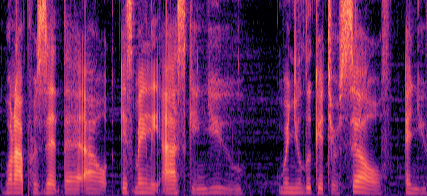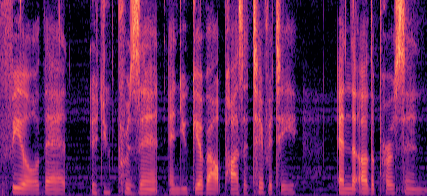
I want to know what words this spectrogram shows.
when i present that out it's mainly asking you when you look at yourself and you feel that you present and you give out positivity and the other person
